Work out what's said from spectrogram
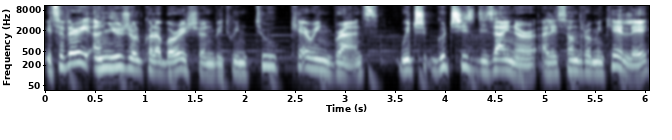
It's a very unusual collaboration between two Kering brands, which Gucci's designer Alessandro Michele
